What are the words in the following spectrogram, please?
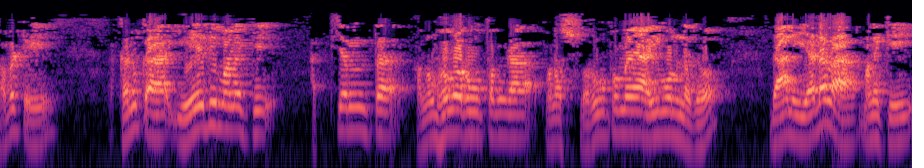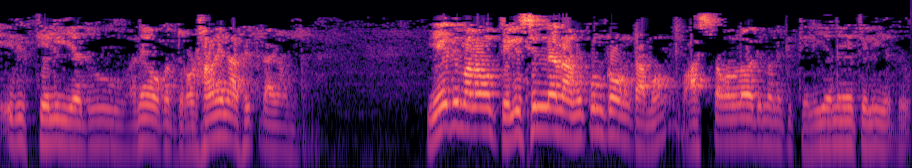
కాబట్టి కనుక ఏది మనకి అత్యంత అనుభవ రూపంగా మన స్వరూపమే అయి ఉన్నదో దాని ఎడల మనకి ఇది తెలియదు అనే ఒక దృఢమైన అభిప్రాయం ఉంటుంది. ఏది మనం తెలిసిందని అనుకుంటూ ఉంటామో వాస్తవంలో అది మనకి తెలియనే తెలియదు.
